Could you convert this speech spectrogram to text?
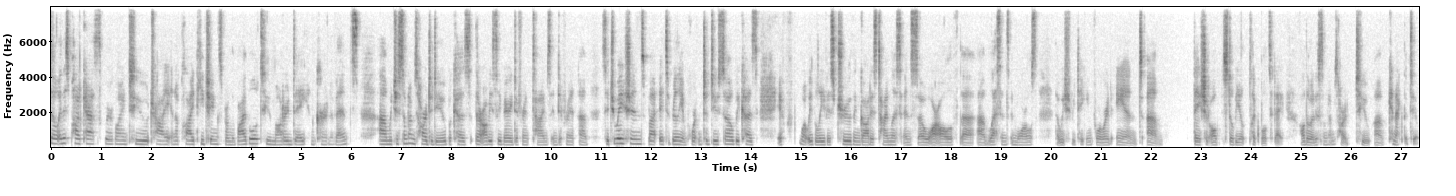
So, in this podcast, we're going to try and apply teachings from the Bible to modern day and current events, um, which is sometimes hard to do because they're obviously very different times and different um, situations, but it's really important to do so because if what we believe is true, then God is timeless, and so are all of the um, lessons and morals that we should be taking forward, and um, they should all still be applicable today, although it is sometimes hard to um, connect the two.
